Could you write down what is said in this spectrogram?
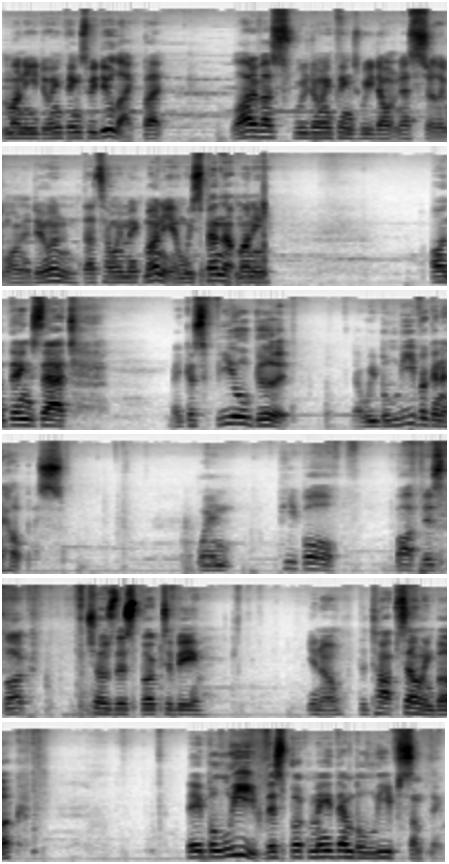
money doing things we do like, but a lot of us we're doing things we don't necessarily want to do, and that's how we make money. And we spend that money on things that make us feel good, that we believe are going to help us. When people bought this book, chose this book to be, you know, the top selling book, they believe this book made them believe something.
